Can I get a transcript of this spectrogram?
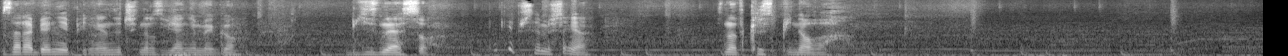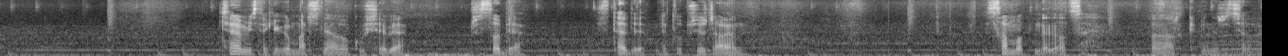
zarabianie pieniędzy, czyli na rozwijanie mojego biznesu. Takie przemyślenia z nadkryspinowa. Chciałem mieć takiego Marcina wokół siebie, przy sobie. Wtedy, jak tu przyjeżdżałem. Samotne noce, na kminy życiowe.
